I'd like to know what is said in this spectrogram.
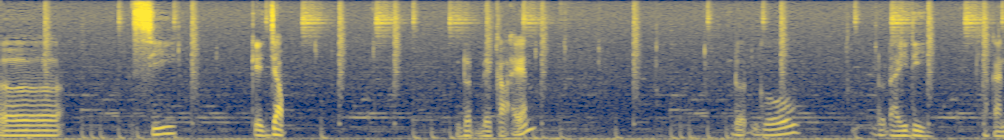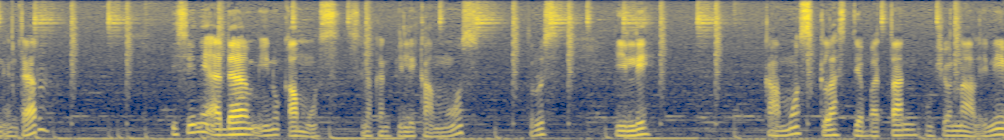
uh, si kejap .bkn .go .id silakan enter. Di sini ada menu kamus. Silakan pilih kamus. Terus pilih kamus kelas jabatan fungsional. Ini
